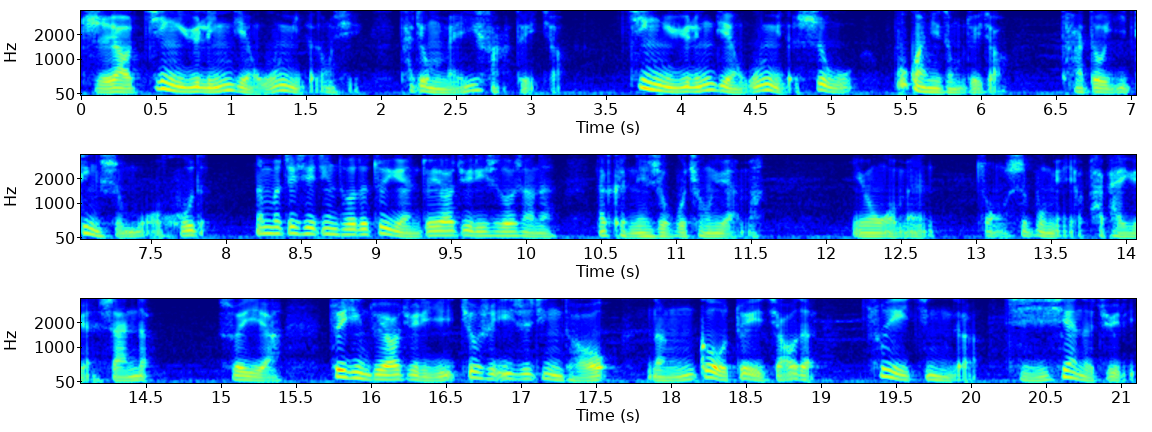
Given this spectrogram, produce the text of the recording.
只要近于零点五米的东西，它就没法对焦；近于零点五米的事物，不管你怎么对焦，它都一定是模糊的。那么这些镜头的最远对焦距离是多少呢？那肯定是无穷远嘛，因为我们总是不免要拍拍远山的，所以啊，最近对焦距离就是一支镜头能够对焦的。最近的极限的距离，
